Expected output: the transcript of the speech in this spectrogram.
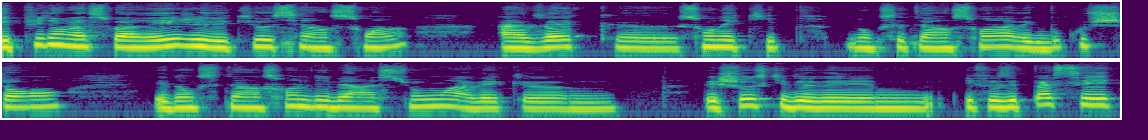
Et puis, dans la soirée, j'ai vécu aussi un soin avec euh, son équipe. Donc, c'était un soin avec beaucoup de chants. Et donc, c'était un soin de libération avec euh, des choses qui devaient. Il faisait passer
